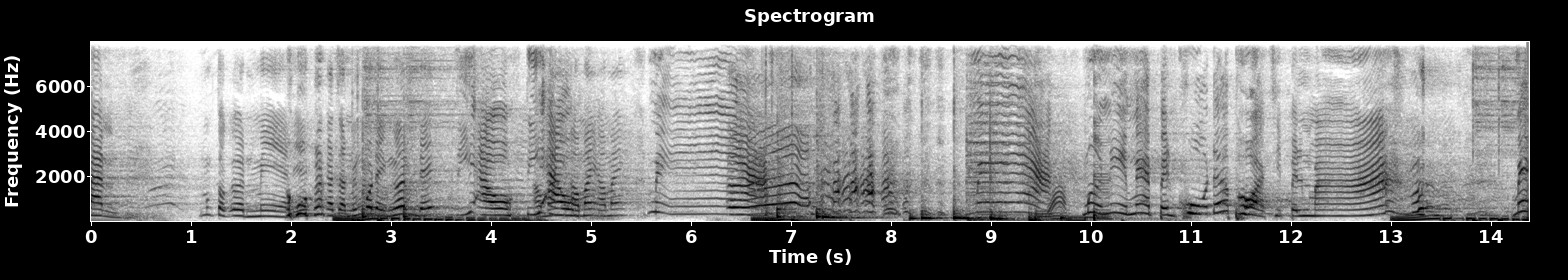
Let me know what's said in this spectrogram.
สันมึง ตกเอิญแม่นี่กระจันมึงบ่ได้เงินเด้ตีเอาตีเอาเอาไหมเอาไหมแม่เออแม่มื่อนี่แม่เป็นครูเด้อพ่อสิเป็นหมา แม่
